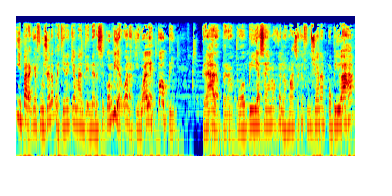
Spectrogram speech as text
Y para que funcione, pues tiene que mantenerse con vida. Bueno, que igual es Poppy. Claro, pero Poppy ya sabemos que en los mazos que funcionan, Poppy baja.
